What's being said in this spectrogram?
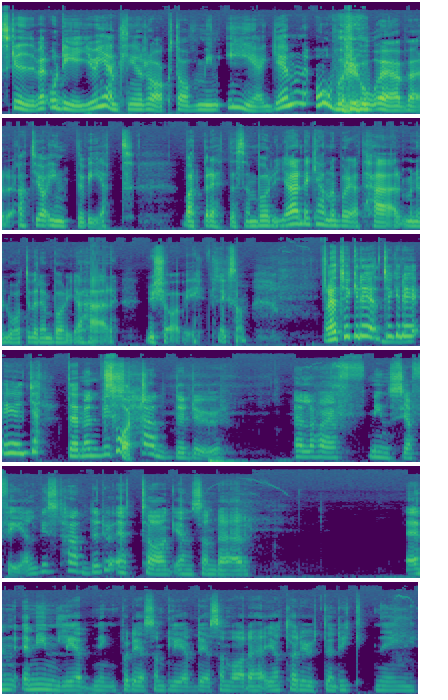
skriver. Och det är ju egentligen rakt av min egen oro över att jag inte vet vart berättelsen börjar. Det kan ha börjat här, men nu låter vi den börja här. Nu kör vi, liksom. Jag tycker det, jag tycker det är Men visst jättesvårt. hade du, eller har jag, minns jag fel, visst hade du ett tag en sån där en, en inledning på det som blev det som var det här, jag tar ut en riktning,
